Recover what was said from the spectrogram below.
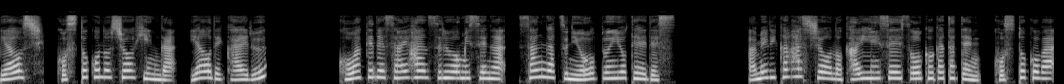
八尾市コストコの商品が八尾で買える？小分けで再販するお店が3月にオープン予定です。アメリカ発祥の会員制倉庫型店コストコは、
